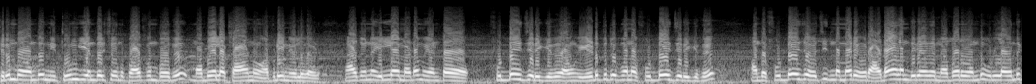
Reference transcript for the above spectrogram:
திரும்ப வந்து நீ தூங்கி எந்திரிச்சு வந்து பார்க்கும்போது மொபைலை காணும் அப்படின்னு எழுத நான் சொன்னேன் இல்லை மேடம் என்கிட்ட ஃபுட்டேஜ் இருக்குது. அவங்க எடுத்துகிட்டு போன ஃபுட்டேஜ் இருக்குது. அந்த ஃபுட்டேஜை வச்சு இந்த மாதிரி ஒரு அடையாளம் தெரியாத நபர் வந்து உள்ளே வந்து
